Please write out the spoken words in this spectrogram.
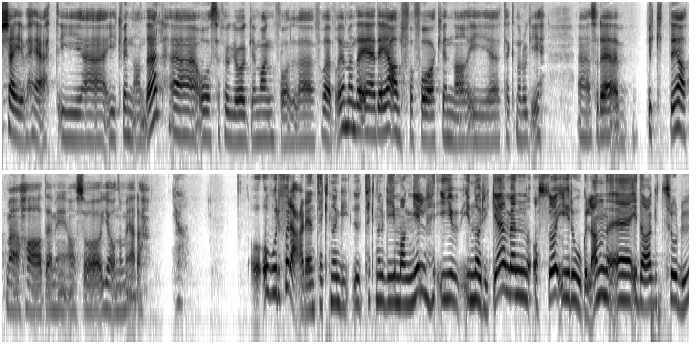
skjevhet i, eh, i kvinneandel, eh, og selvfølgelig òg mangfold eh, for øvrig. Men det er, det er altfor få kvinner i teknologi. Så det er viktig at vi har det med oss og gjør noe med det. Ja. Og hvorfor er det en teknologi, teknologimangel i, i, Norge, men også i Rogaland i dag, tror du?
